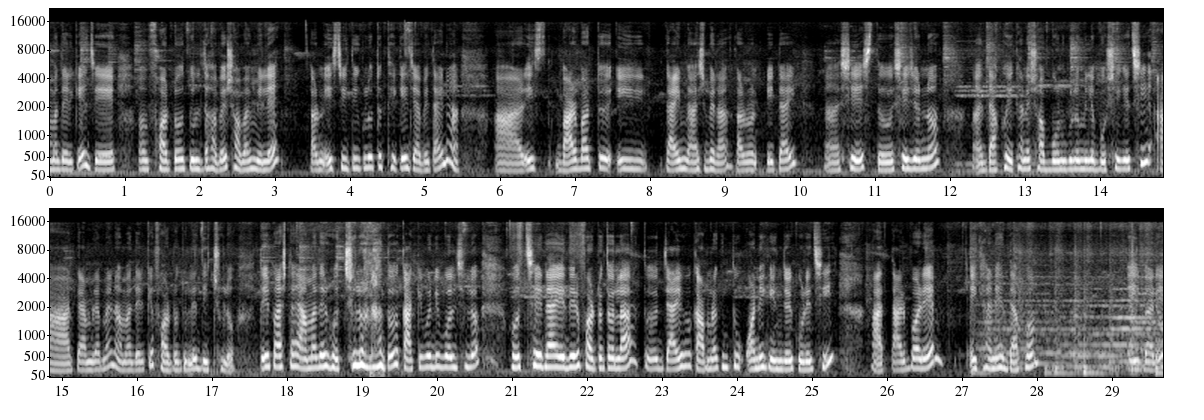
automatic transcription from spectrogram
আমাদেরকে যে ফটো তুলতে হবে সবাই মিলে। কারণ এই স্মৃতিগুলো তো থেকেই যাবে, তাই না? আর এই বারবার তো এই টাইম আসবে না, কারণ এটাই শেষ। তো সেই জন্য দেখো এখানে সব বোনগুলো মিলে বসে গেছি আর ক্যামেরাম্যান আমাদেরকে ফটো তুলে দিচ্ছিল। তো এই পাশটায় আমাদের হচ্ছিল না তো, কাকিমণি বলছিল, হচ্ছে না এদের ফটো তোলা। তো যাই হোক, আমরা কিন্তু অনেক এনজয় করেছি। আর তারপরে এখানে দেখো এইবারে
